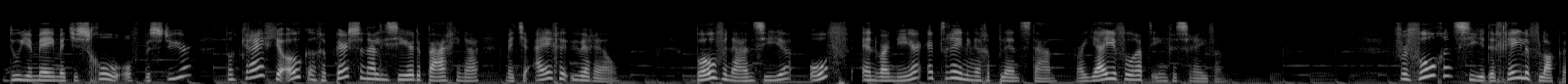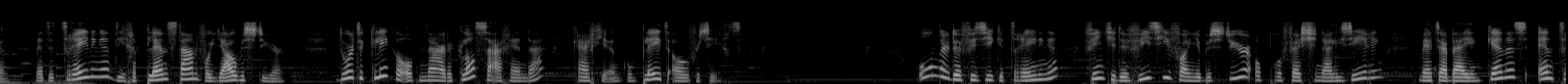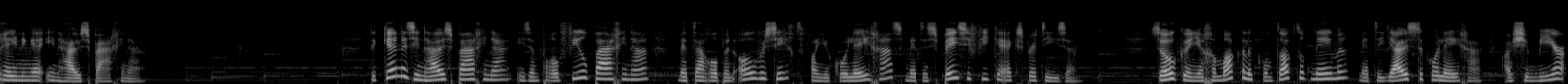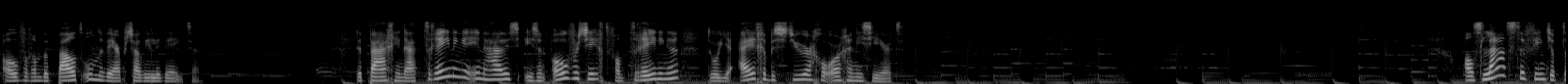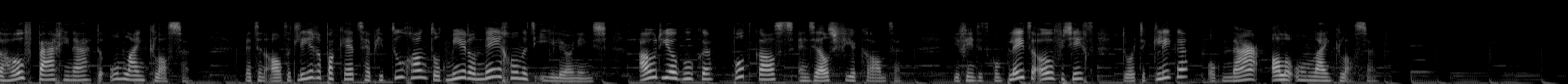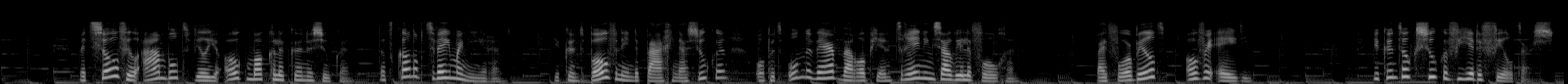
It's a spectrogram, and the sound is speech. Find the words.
Doe je mee met je school of bestuur, dan krijg je ook een gepersonaliseerde pagina met je eigen URL. Bovenaan zie je of en wanneer er trainingen gepland staan waar jij je voor hebt ingeschreven. Vervolgens zie je de gele vlakken met de trainingen die gepland staan voor jouw bestuur. Door te klikken op naar de klasseagenda krijg je een compleet overzicht. Onder de fysieke trainingen vind je de visie van je bestuur op professionalisering met daarbij een kennis- en trainingen in huispagina. De kennis in huispagina is een profielpagina met daarop een overzicht van je collega's met een specifieke expertise. Zo kun je gemakkelijk contact opnemen met de juiste collega als je meer over een bepaald onderwerp zou willen weten. De pagina Trainingen in huis is een overzicht van trainingen door je eigen bestuur georganiseerd. Als laatste vind je op de hoofdpagina de online klassen. Met een Altijd Leren pakket heb je toegang tot meer dan 900 e-learnings, audioboeken, podcasts en zelfs vier kranten. Je vindt het complete overzicht door te klikken op Naar alle online klassen. Met zoveel aanbod wil je ook makkelijk kunnen zoeken. Dat kan op twee manieren. Je kunt bovenin de pagina zoeken op het onderwerp waarop je een training zou willen volgen. Bijvoorbeeld over EDI. Je kunt ook zoeken via de filters.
